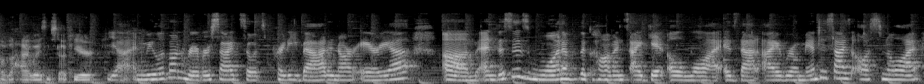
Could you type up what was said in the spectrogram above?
of the highways and stuff here. Yeah, and we live on Riverside, so it's pretty bad in our area. Um, and this is one of the comments I get a lot is that I romanticize Austin a lot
